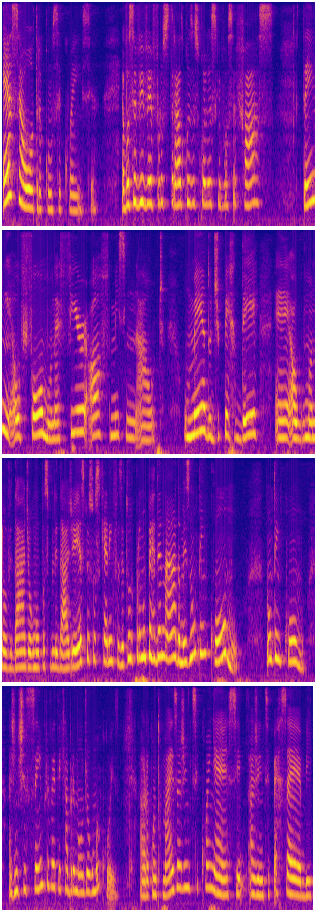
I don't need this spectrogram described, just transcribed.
Essa é a outra consequência. É você viver frustrado com as escolhas que você faz. Tem o FOMO, né? Fear of missing out. O medo de perder é, alguma novidade, alguma possibilidade. Aí as pessoas querem fazer tudo para não perder nada, mas não tem como. Não tem como. A gente sempre vai ter que abrir mão de alguma coisa. Agora, quanto mais a gente se conhece, a gente se percebe,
